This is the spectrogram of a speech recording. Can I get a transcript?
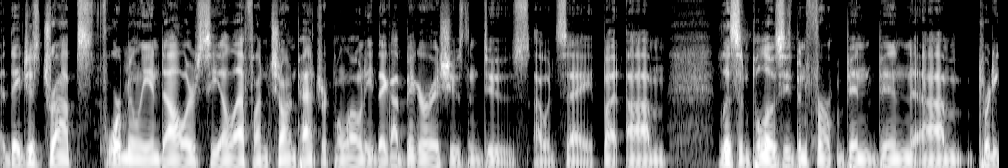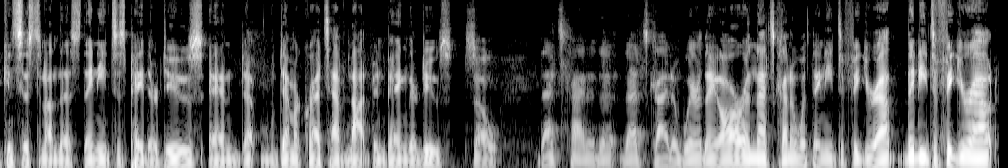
they just dropped four million dollars CLF on Sean Patrick Maloney. They got bigger issues than dues, I would say. But um, listen, Pelosi's been firm, been been um, pretty consistent on this. They need to pay their dues, and Democrats have not been paying their dues. So that's kind of the that's kind of where they are and that's kind of what they need to figure out. They need to figure out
